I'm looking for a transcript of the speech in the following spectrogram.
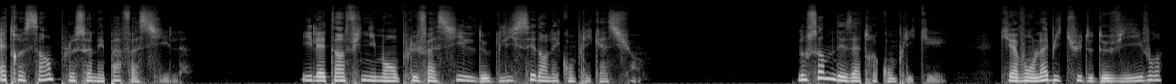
Être simple, ce n'est pas facile. Il est infiniment plus facile de glisser dans les complications. Nous sommes des êtres compliqués, qui avons l'habitude de vivre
